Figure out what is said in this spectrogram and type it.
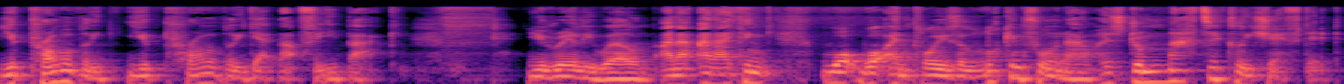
You probably you probably get that feedback. You really will, and and I think what what employees are looking for now has dramatically shifted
